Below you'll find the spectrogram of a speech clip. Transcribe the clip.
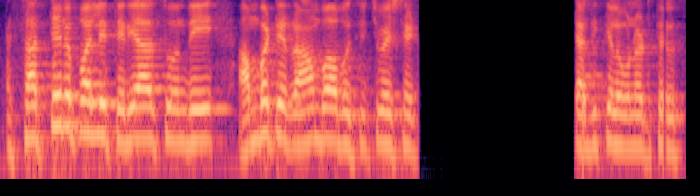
సత్తెనపల్లి తెలియాల్సి ఉంది. అంబటి రాంబాబు సిచ్యువేషన్ అధికలో ఉన్నట్టు తెలుసు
